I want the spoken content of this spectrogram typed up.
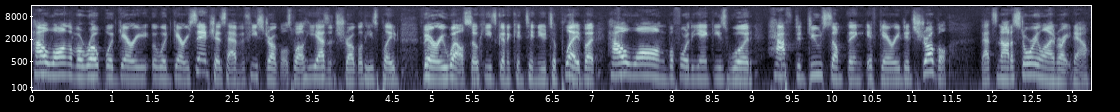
How long of a rope would Gary would Gary Sanchez have if he struggles? Well, he hasn't struggled. He's played very well, so he's going to continue to play. But how long before the Yankees would have to do something if Gary did struggle? That's not a storyline right now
